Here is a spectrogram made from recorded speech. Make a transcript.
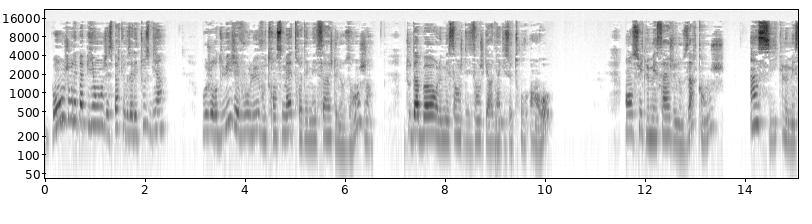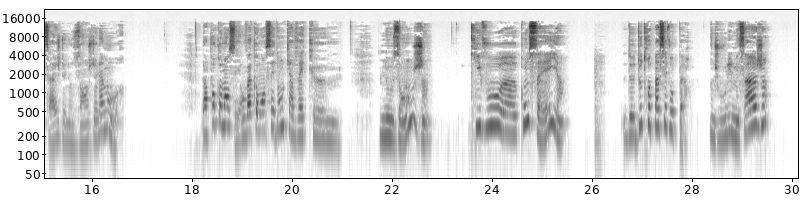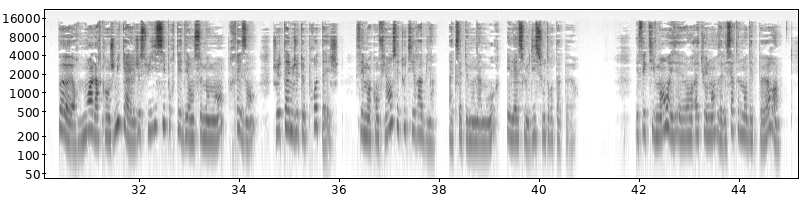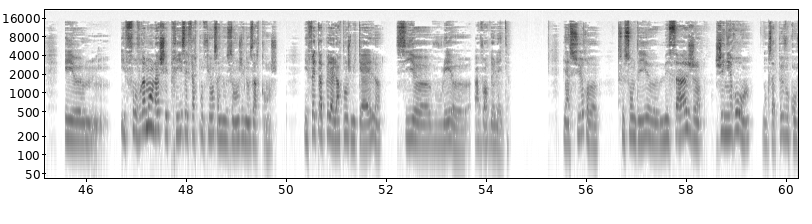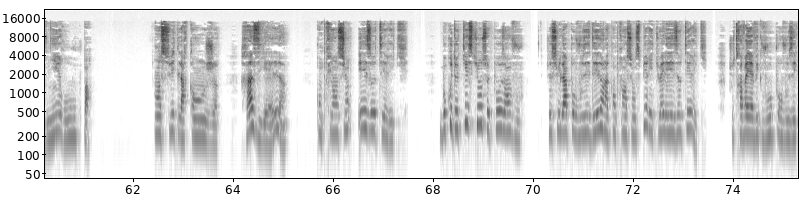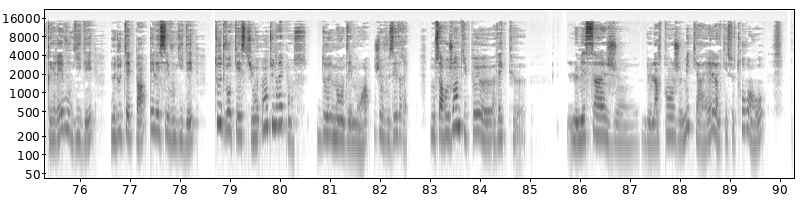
Bonjour les papillons, j'espère que vous allez tous bien. Aujourd'hui, j'ai voulu vous transmettre des messages de nos anges. Tout d'abord, le message des anges gardiens qui se trouve en haut. Ensuite, le message de nos archanges, ainsi que le message de nos anges de l'amour. Alors, pour commencer, on va commencer donc avec euh, nos anges qui vous euh, conseillent d'outrepasser vos peurs. Je vous lis le message. Peur, moi l'archange Michael, je suis ici pour t'aider en ce moment présent. Je t'aime et je te protège. Fais-moi confiance et tout ira bien. Accepte mon amour et laisse-le dissoudre ta peur. Effectivement, euh, actuellement, vous avez certainement des peurs. Et euh, il faut vraiment lâcher prise et faire confiance à nos anges et nos archanges. Et faites appel à l'archange Michael si euh, vous voulez avoir de l'aide. Bien sûr, ce sont des messages généraux. Hein. Donc ça peut vous convenir ou pas. Ensuite, l'archange Raziel, compréhension ésotérique. Beaucoup de questions se posent en vous. Je suis là pour vous aider dans la compréhension spirituelle et ésotérique. Je travaille avec vous pour vous éclairer, vous guider. Ne doutez pas et laissez-vous guider. Toutes vos questions ont une réponse. Demandez-moi, je vous aiderai. Donc ça rejoint un petit peu euh, avec euh, le message euh, de l'archange Michael qui se trouve en haut.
